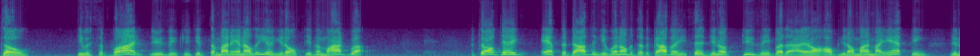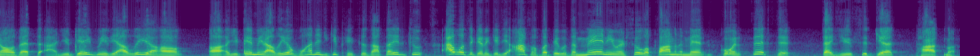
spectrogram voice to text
So, he was surprised. Usually, if you give somebody an aliyah, you don't give him hagbah. It's okay. After davening, he went over to the gabbai. He said, you know, excuse me, but I don't hope you don't mind my asking, you know, that uh, you gave me the aliyah of uh, you gave me aliyah. Why did you give pictures? I'll tell you truth. I wasn't going to give you alpha, but there was a man here in Shul, a prominent man, who insisted that you should get Padma.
